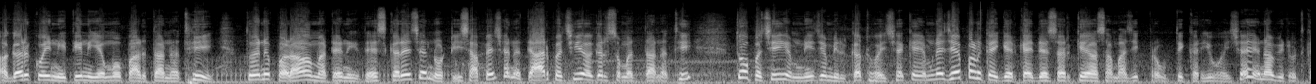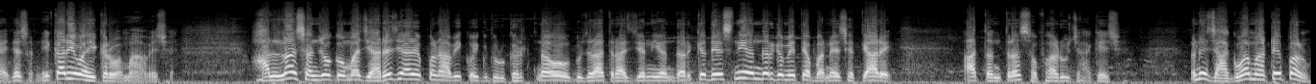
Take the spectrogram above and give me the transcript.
અગર કોઈ નીતિ નિયમો પાળતા નથી, તો એને પડાવવા માટે નિર્દેશ કરે છે, નોટિસ આપે છે ને ત્યાર પછી અગર સમજતા નથી, તો પછી એમની જે મિલકત હોય છે કે એમને જે પણ કંઈ ગેરકાયદેસર કે અસામાજિક પ્રવૃત્તિ કરી હોય છે, એના વિરુદ્ધ કાયદેસરની કાર્યવાહી કરવામાં આવે છે. હાલના સંજોગોમાં જ્યારે જ્યારે પણ આવી કોઈ દુર્ઘટનાઓ ગુજરાત રાજ્યની અંદર કે દેશની અંદર ગમે ત્યાં બને છે, ત્યારે આ તંત્ર સફાળું જાગે છે. અને જાગવા માટે પણ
